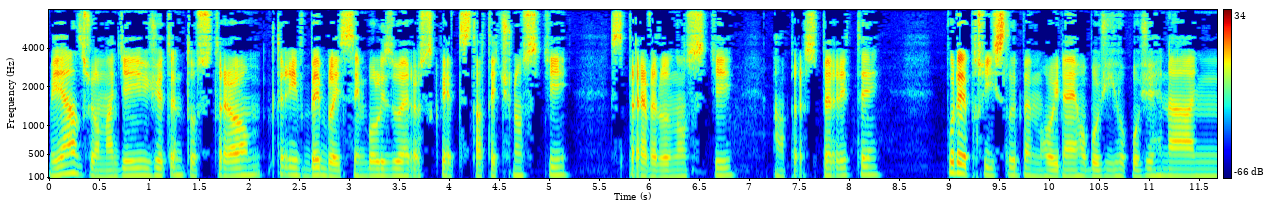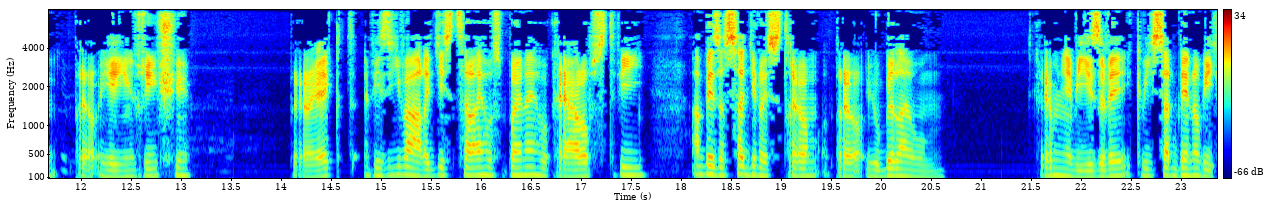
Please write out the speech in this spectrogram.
Vyjádřil naději, že tento strom, který v Bibli symbolizuje rozkvět statečnosti, spravedlnosti a prosperity, bude příslibem hojného božího požehnání pro její říši. Projekt vyzývá lidi z celého Spojeného království, aby zasadili strom pro jubileum. Kromě výzvy k výsadbě nových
